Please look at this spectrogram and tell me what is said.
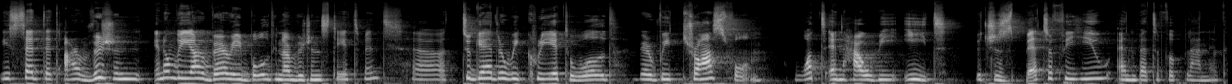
we said that our vision, you know, we are very bold in our vision statement. Uh, together, we create a world where we transform what and how we eat, which is better for you and better for planet.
